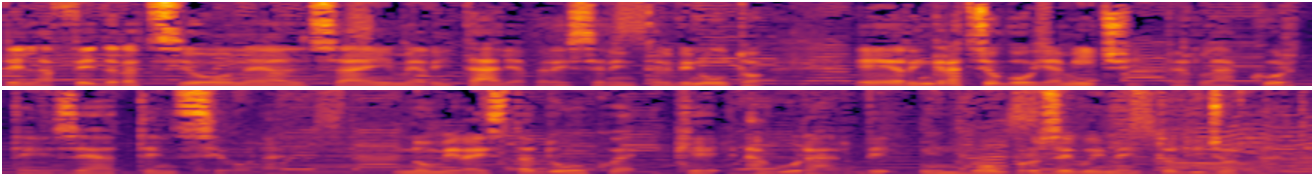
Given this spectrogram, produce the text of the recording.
della Federazione Alzheimer Italia, per essere intervenuto e ringrazio voi amici per la cortese attenzione. Non mi resta dunque che augurarvi un buon proseguimento di giornata.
